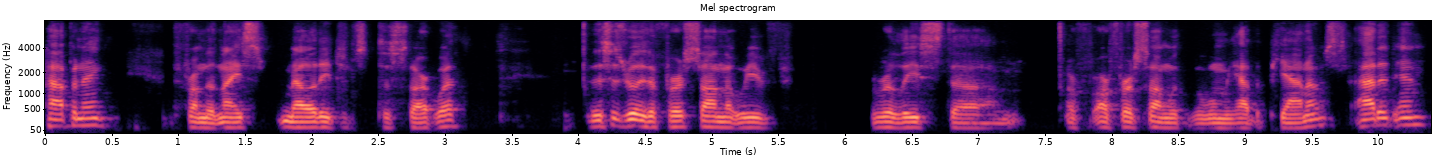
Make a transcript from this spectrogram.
happening from the nice melody to, to start with. This is really the first song that we've released um, our, our first song with, when we had the pianos added in.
